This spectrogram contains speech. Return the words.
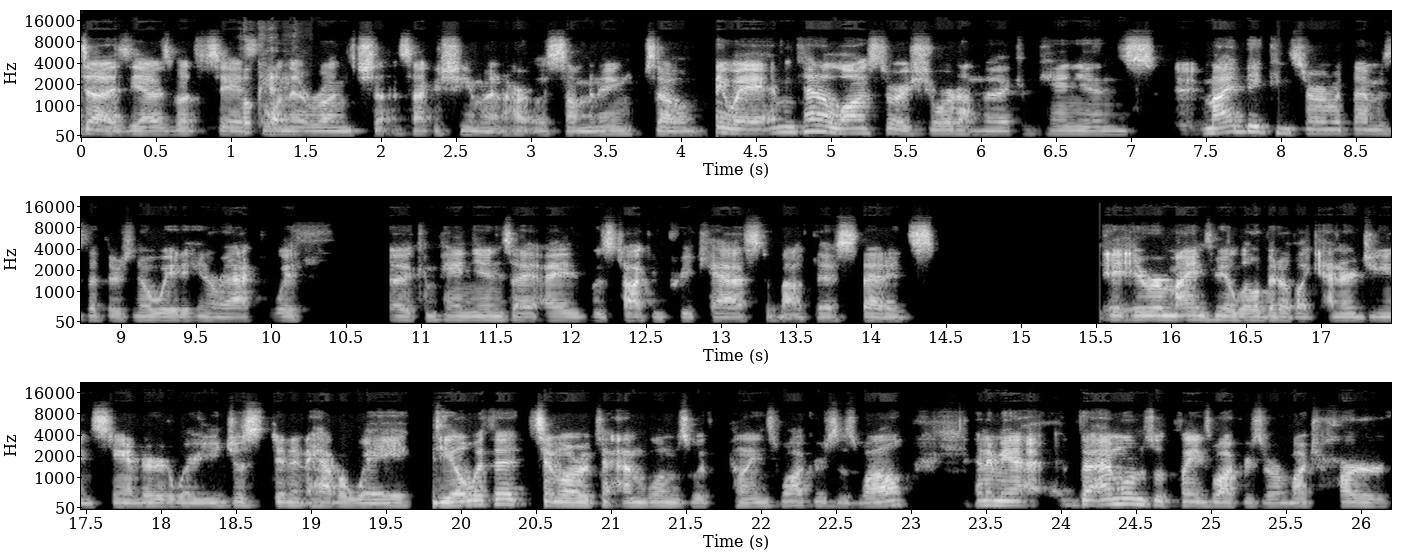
It does. Yeah, I was about to say it's Okay. the one that runs Sh- Sakashima and Heartless Summoning. So anyway, I mean, kind of long story short on the companions, uh, my big concern with them is that there's no way to interact with the companions. I, I was talking precast about this that it's it, it reminds me a little bit of like energy and standard where you just didn't have a way to deal with it similar to emblems with planeswalkers as well and i mean I- the emblems with planeswalkers are a much harder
